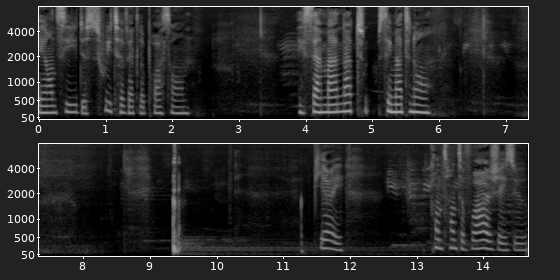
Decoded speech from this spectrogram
et ainsi de suite avec le poisson. Et c'est maintenant. Pierre est content de voir Jésus.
